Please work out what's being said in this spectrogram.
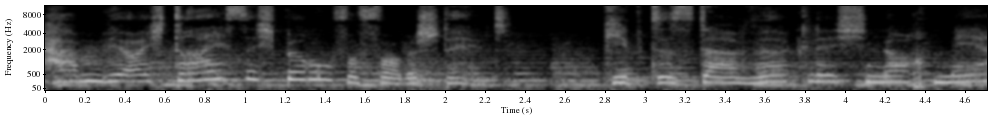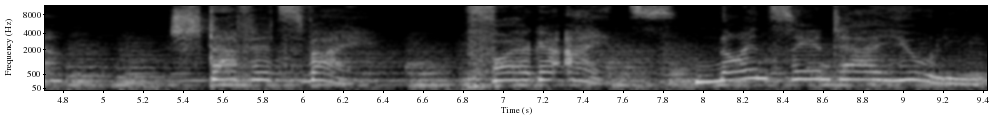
haben wir euch 30 Berufe vorgestellt. Gibt es da wirklich noch mehr? Staffel 2, Folge 1, 19. Juli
